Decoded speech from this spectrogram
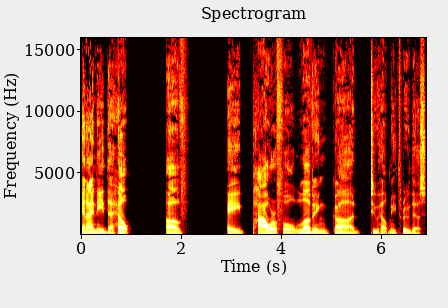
and I need the help of a powerful, loving God to help me through this.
